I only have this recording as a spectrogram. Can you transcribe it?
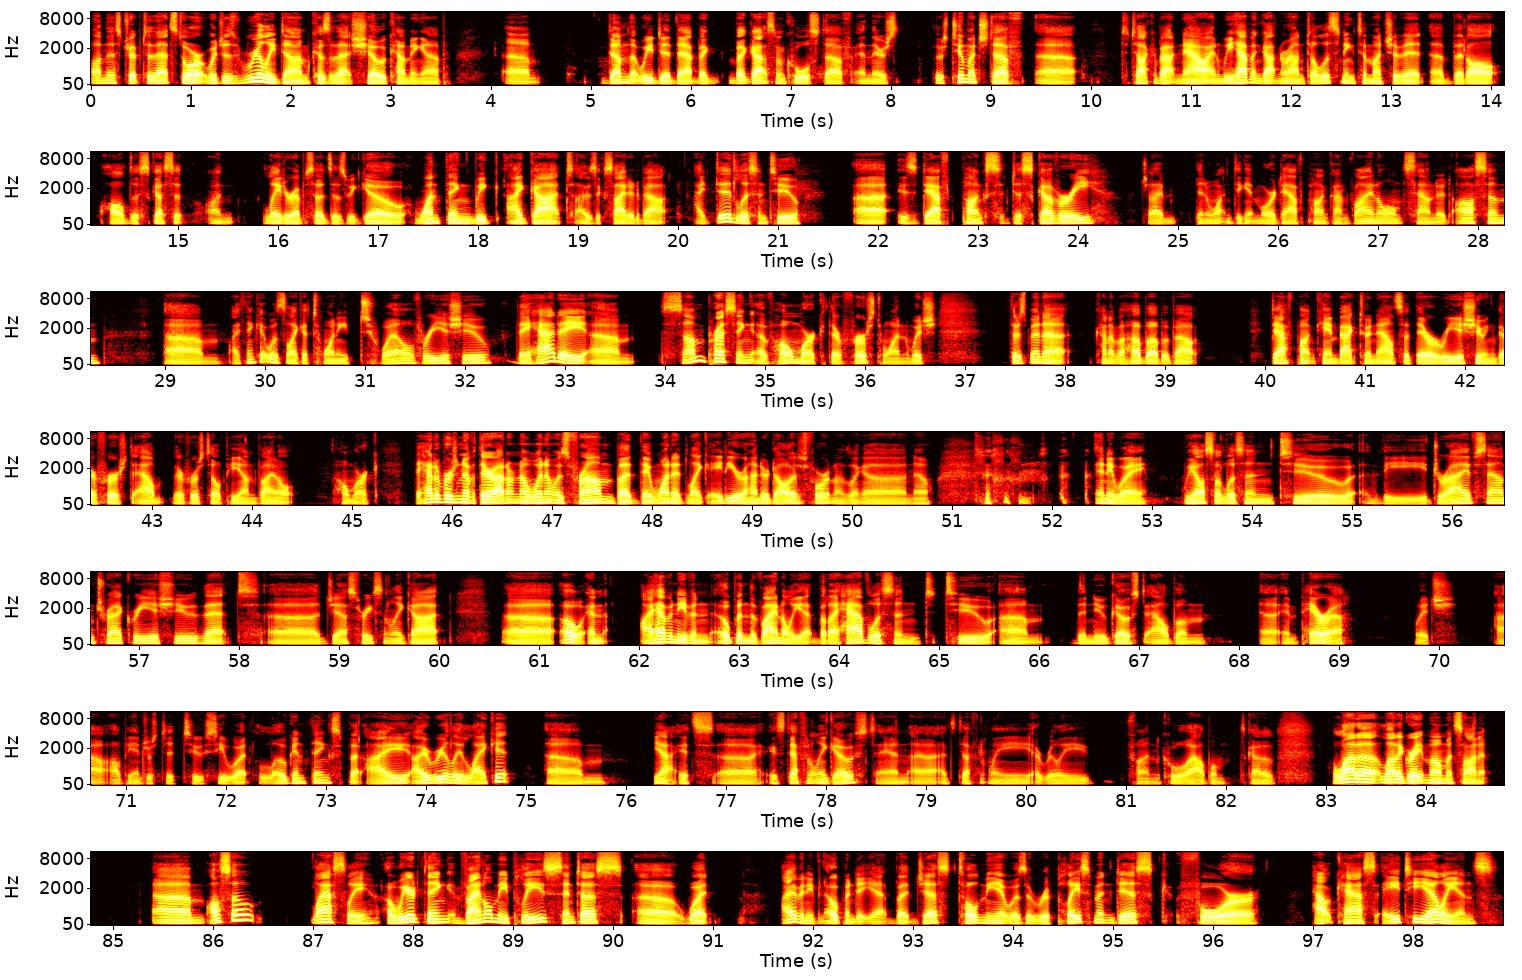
on this trip to that store, which is really dumb because of that show coming up. Um, dumb that we did that, but but got some cool stuff. And there's there's too much stuff uh, to talk about now, and we haven't gotten around to listening to much of it. Uh, but I'll I'll discuss it on later episodes as we go. One thing we I got I was excited about. I did listen to uh, is Daft Punk's Discovery, which I've been wanting to get more Daft Punk on vinyl. It sounded awesome. Um, I think it was like a 2012 reissue. They had a um, some pressing of Homework, their first one, which there's been a kind of a hubbub about. Daft Punk came back to announce that they were reissuing their first album, their first LP on vinyl. Homework. They had a version of it there. I don't know when it was from, but they wanted like eighty or hundred dollars for it, and I was like, uh, no. anyway, we also listened to the Drive soundtrack reissue that uh, Jess recently got. Uh, oh, and I haven't even opened the vinyl yet, but I have listened to um, the new Ghost album, uh, Impera, which uh, I'll be interested to see what Logan thinks. But I I really like it. Um, yeah, it's uh, it's definitely Ghost, and uh, it's definitely a really fun, cool album. It's got a, a lot of a lot of great moments on it. Um, also, lastly, a weird thing. Vinyl Me Please sent us uh, what I haven't even opened it yet, but Jess told me it was a replacement disc for OutKast's ATLiens,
